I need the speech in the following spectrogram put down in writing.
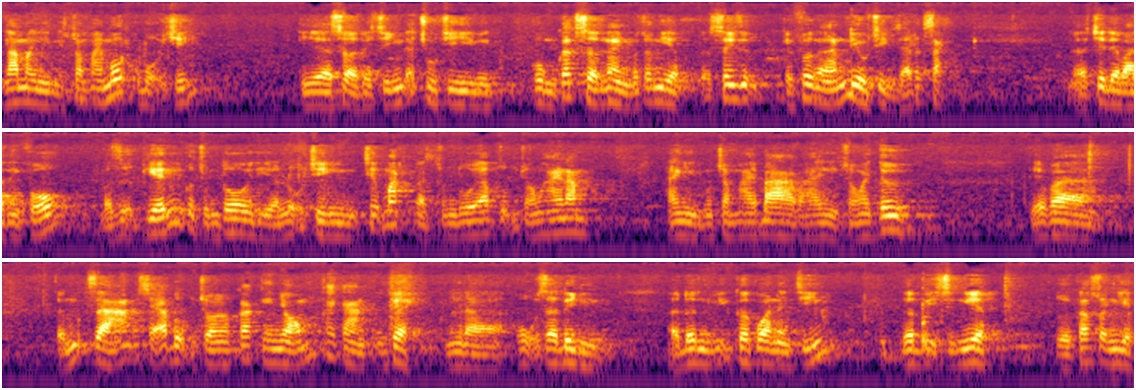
năm 2021 của Bộ Chính thì à, Sở Tài chính đã chủ trì cùng các sở ngành và doanh nghiệp để xây dựng cái phương án điều chỉnh giá nước sạch à, trên địa bàn thành phố và dự kiến của chúng tôi thì lộ trình trước mắt là chúng tôi áp dụng trong 2 năm 2023 và 2024. Thế và cái mức giá nó sẽ áp dụng cho các cái nhóm khách hàng cụ thể như là hộ gia đình, à, đơn vị cơ quan hành chính, đơn vị sự nghiệp, rồi các doanh nghiệp.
